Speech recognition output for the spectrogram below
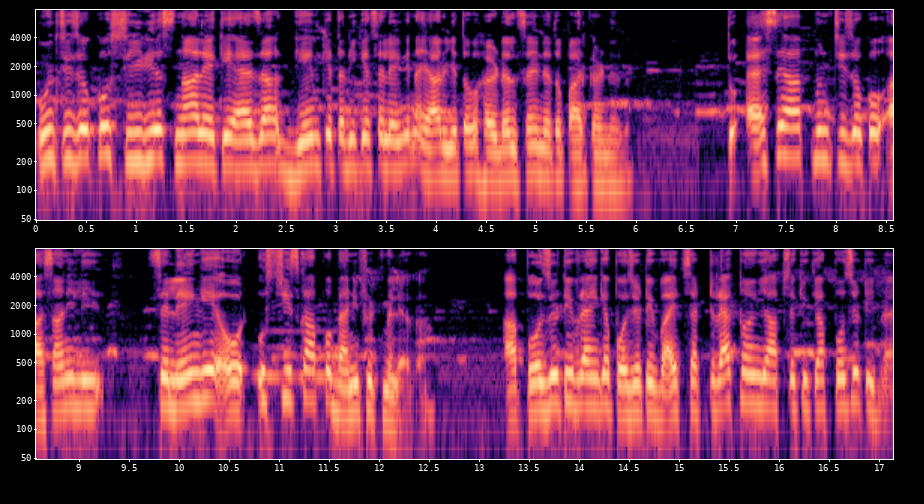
उन चीज़ों को सीरियस ना लेके एज अ गेम के तरीके से लेंगे ना, यार, ये तो हर्डल्स हैं, इन्हें तो पार करने में। तो ऐसे आप उन चीज़ों को आसानी ली से लेंगे और उस चीज़ का आपको बेनिफिट मिलेगा। आप पॉजिटिव रहेंगे पॉजिटिव वाइब्स अट्रैक्ट होंगे आपसे, क्योंकि आप पॉजिटिव हैं।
